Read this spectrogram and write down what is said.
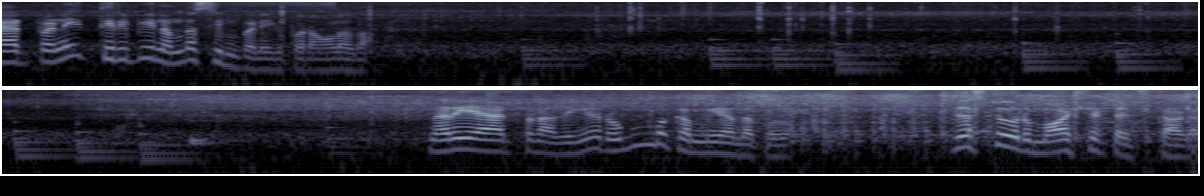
ஆட் பண்ணி திருப்பி நம்ம சிம் பண்ணிக்க போகிறோம் அவ்வளோதான் நிறைய ஆட் பண்ணாதீங்க ரொம்ப கம்மியாக இருந்த போதும். ஜஸ்ட் ஒரு மாய்ஸ்சர் டச்சுக்காக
